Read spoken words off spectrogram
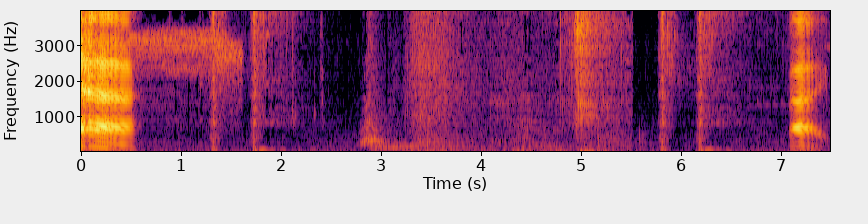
Ah. Bye.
